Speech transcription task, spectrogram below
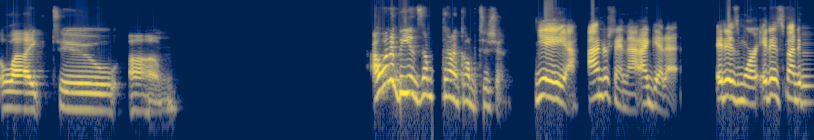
like to. Um, I want to be in some kind of competition, Yeah, yeah, yeah. I understand that. I get it. It is more. It is fun to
